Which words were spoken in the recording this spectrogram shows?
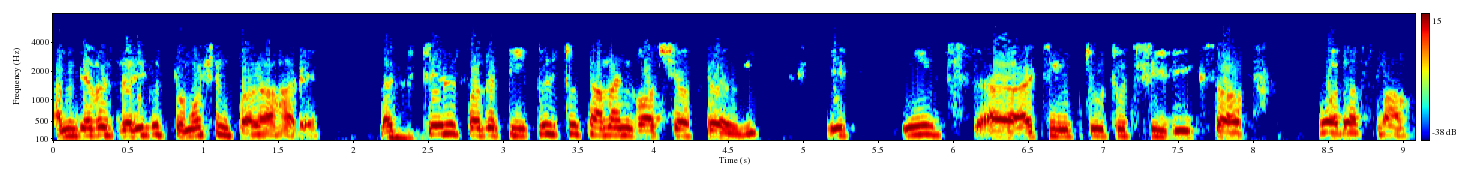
I mean, there was very good promotion for Ahare. But mm. still, for the people to come and watch your films, it needs, uh, I think, two to three weeks of word of mouth.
